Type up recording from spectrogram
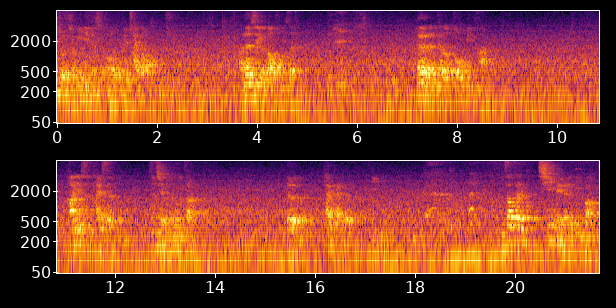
一九九一年的时候，我被派到台南去，啊，认识一个高中生，那个人叫做周命昌，他也是台神之前的牧长的太太的。你知道在七美那个地方，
